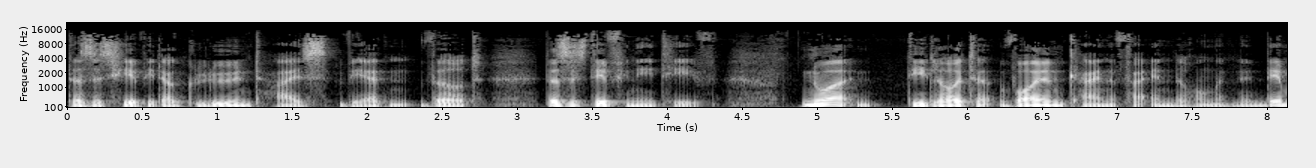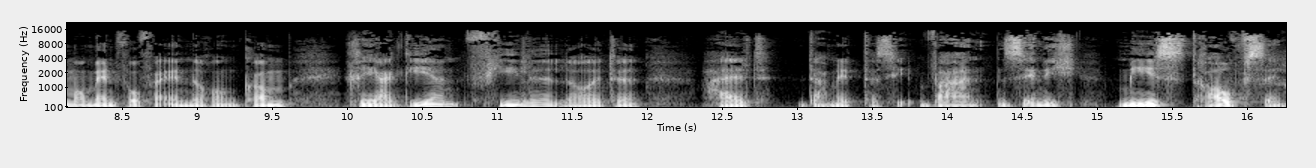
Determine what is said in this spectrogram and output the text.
dass es hier wieder glühend heiß werden wird. Das ist definitiv. Nur die Leute wollen keine Veränderungen. In dem Moment, wo Veränderungen kommen, reagieren viele Leute halt damit, dass sie wahnsinnig mies drauf sind.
